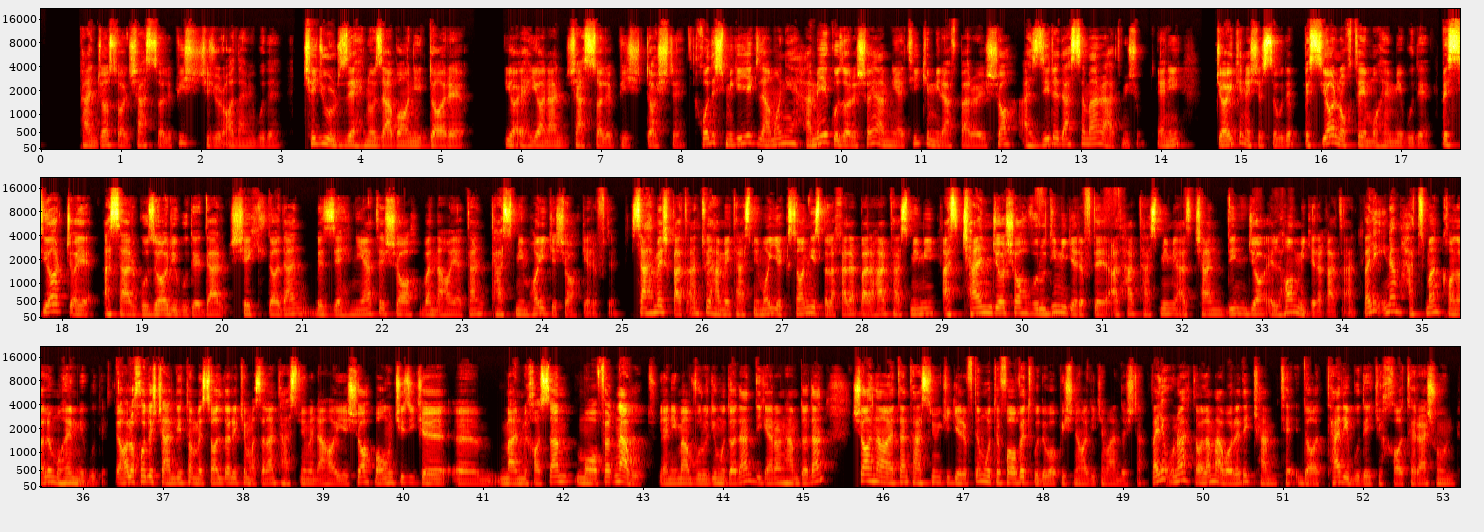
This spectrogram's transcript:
50 سال 60 سال پیش چه جور آدمی بوده؟ چه جور ذهن و زبانی داره یا احیانا 60 سال پیش داشته؟ خودش میگه یک زمانی همه گزارش های امنیتی که می‌رفت برای شاه از زیر دست من رد می‌شد. یعنی جایی که نشسته بوده بسیار نقطه مهمی بوده. بسیار جای اثرگذاری بوده در شکل دادن به ذهنیت شاه و نهایتا تصمیم هایی که شاه گرفته. سهمش قطعا توی همه تصمیم ها یکسان نیست. بالاخره برای هر تصمیمی از چند جا شاه ورودی می‌گرفته از هر تصمیمی از چندین جا الهام می‌گیره قطعا. ولی اینم حتما کانال مهمی بوده. حالا خودش چندین تا مثال داره که مثلا تصمیم نهایی شاه با اون چیزی که من می‌خواستم موافق نبود. یعنی من ورودیمو دادم دیگه دیگران هم دادن شاه نهایتا تصمیمی که گرفته متفاوت بوده با پیشنهادی که من داشتم. ولی اونا احتمالا موارد کم تعدادتری بوده که خاطرشون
